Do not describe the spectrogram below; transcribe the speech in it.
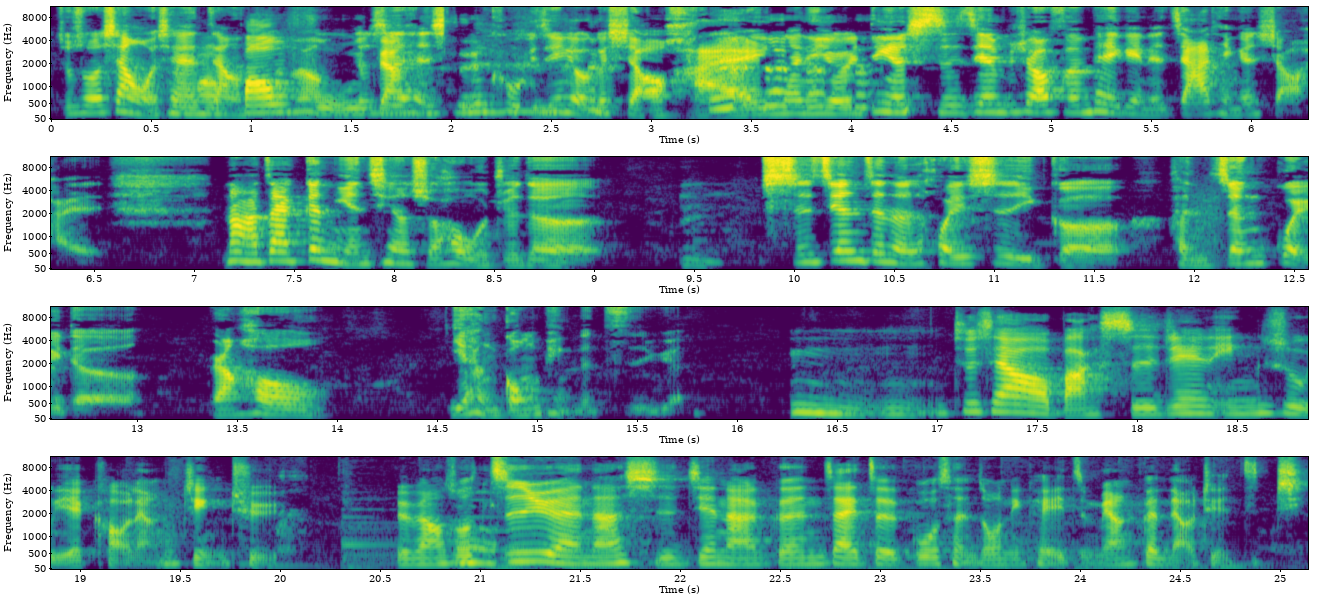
就说像我现在这样子，包袱就是很辛苦，已经有个小孩，那你有一定的时间必须要分配给你的家庭跟小孩。那在更年轻的时候，我觉得，嗯，时间真的会是一个很珍贵的，然后也很公平的资源。嗯嗯，就是要把时间因素也考量进去，比方说资源啊、嗯、时间啊，跟在这个过程中，你可以怎么样更了解自己？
